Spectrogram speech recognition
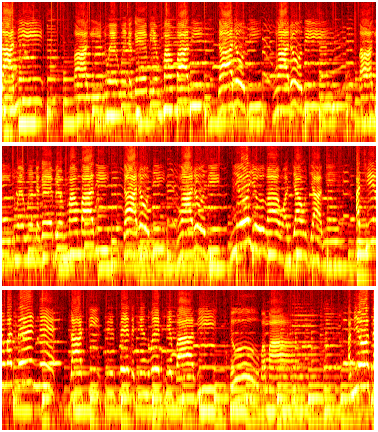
သာနီပါဂီနွယ်ဝင်တကယ်ပြင်မှန်ပါသည်ဒါတို့သည်ငါတို့သည်သာကြီးနွယ်ဝင်တကယ်ပင်မှန်ပါသည်ဒါတို့ပြီး ငါတို့သည်မျိုးရိုးကောင်အကြောင်းကြမည်အချင်းမသိနဲ့ဇာတိစစ်ဆေးတခင်သွေးဖြစ်ပါသည်တို့ဗမာအမျိုးသ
